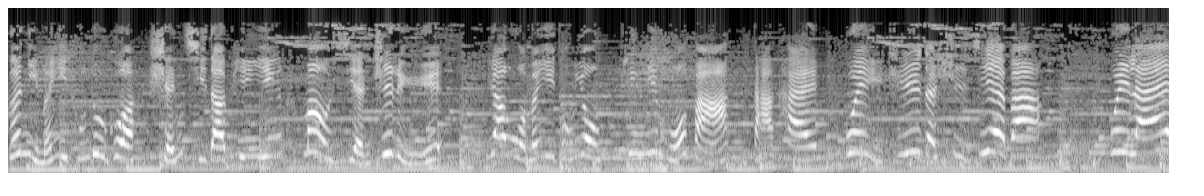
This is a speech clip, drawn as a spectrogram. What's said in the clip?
和你们一同度过神奇的拼音冒险之旅。让我们一同用拼音魔法打开未知的世界吧。未来。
